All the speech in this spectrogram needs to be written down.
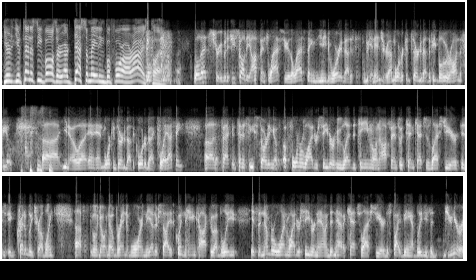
your your Tennessee Vols are, are decimating before our eyes, Clay. Well, that's true, but if you saw the offense last year, the last thing you need to worry about is being injured. I'm more concerned about the people who are on the field, uh, you know, uh, and, and more concerned about the quarterback play. I think uh, the fact that Tennessee's starting a, a former wide receiver who led the team on offense with 10 catches last year is incredibly troubling. Uh, for people who don't know, Brandon Warren. The other side is Quentin Hancock, who I believe is the number one wide receiver now and didn't have a catch last year, despite being, I believe he's a junior or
